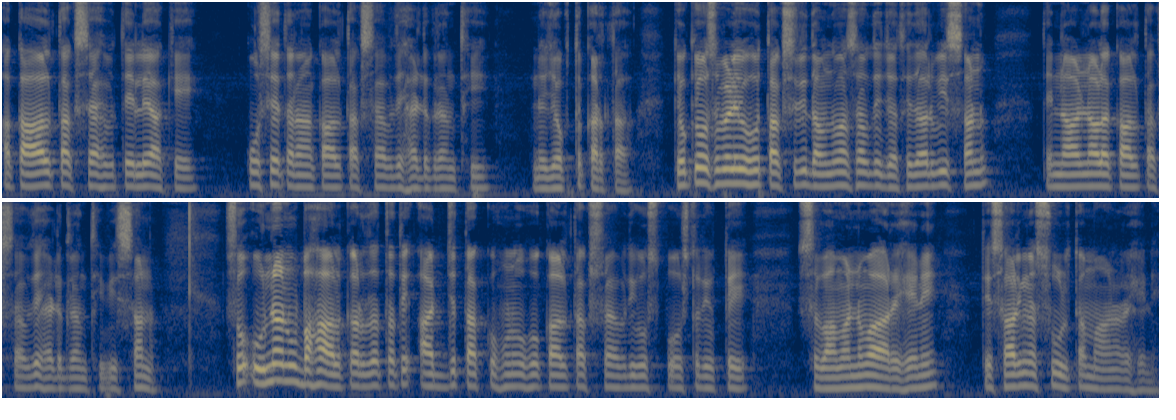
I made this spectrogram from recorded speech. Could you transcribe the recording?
ਅਕਾਲ ਤਖਤ ਸਾਹਿਬ ਤੇ ਲਿਆ ਕੇ ਉਸੇ ਤਰ੍ਹਾਂ ਅਕਾਲ ਤਖਤ ਸਾਹਿਬ ਦੇ ਹੈੱਡ ਗ੍ਰੰਥੀ ਨਿਯੁਕਤ ਕਰਤਾ। ਕਿਉਂਕਿ ਉਸ ਵੇਲੇ ਉਹ ਤਖਤ ਸ੍ਰੀ ਦਮਦਮਾ ਸਾਹਿਬ ਦੇ ਜਥੇਦਾਰ ਵੀ ਸਨ ਤੇ ਨਾਲ ਨਾਲ ਅਕਾਲ ਤਖਤ ਸਾਹਿਬ ਦੇ ਹੈੱਡ ਗ੍ਰੰਥੀ ਵੀ ਸਨ। ਸੋ ਉਹਨਾਂ ਨੂੰ ਬਹਾਲ ਕਰ ਦਿੱਤਾ ਤੇ ਅੱਜ ਤੱਕ ਹੁਣ ਉਹ ਅਕਾਲ ਤਖਤ ਸਾਹਿਬ ਦੀ ਉਸ ਪੋਸਟ ਦੇ ਉੱਤੇ ਸੇਵਾਵਾਂ ਨਿਭਾ ਰਹੇ ਨੇ ਤੇ ਸਾਰੀਆਂ ਸਹੂਲਤਾਂ ਮਾਣ ਰਹੇ ਨੇ।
